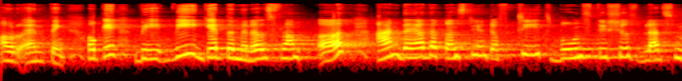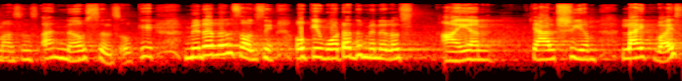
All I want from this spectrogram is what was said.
or anything, okay. We, we get the minerals from earth and they are the constituent of teeth, bones, tissues, blood, muscles and nerve cells, okay. Minerals also, okay, what are the minerals? Iron, calcium. Likewise,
